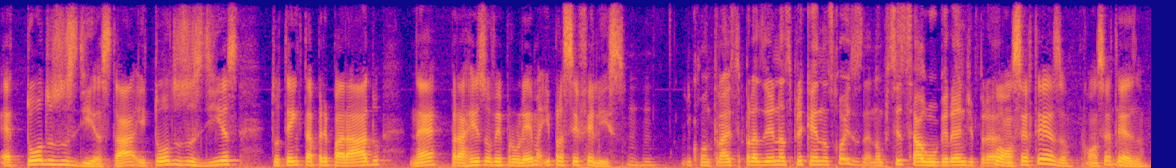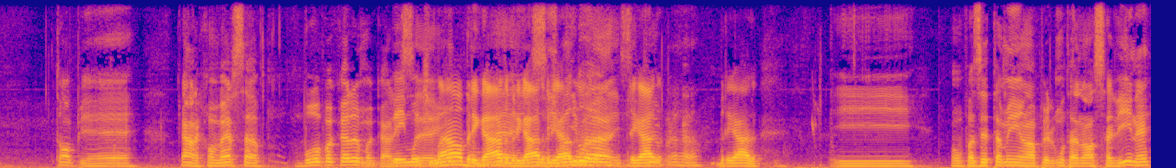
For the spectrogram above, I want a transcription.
é todos os dias, tá? E todos os dias tu tem que estar tá preparado, né, para resolver problema e para ser feliz. Uhum. Encontrar esse prazer nas pequenas coisas, né? Não precisa ser algo grande para. Com certeza, com certeza. Uhum. Top, é. Cara, conversa boa pra caramba, cara. Bem motivado. É... Não, obrigado, é, obrigado, obrigado. Obrigado, obrigado. Obrigado. E vamos fazer também uma pergunta nossa ali, né?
